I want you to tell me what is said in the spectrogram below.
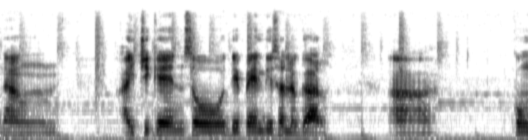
ng Aichiken, so depende sa lugar. Uh, kung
